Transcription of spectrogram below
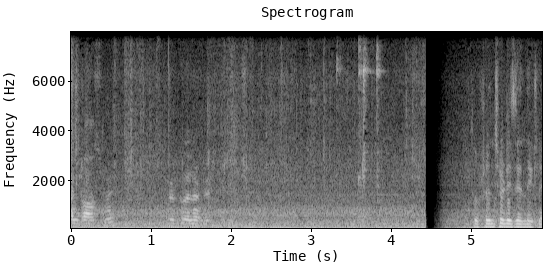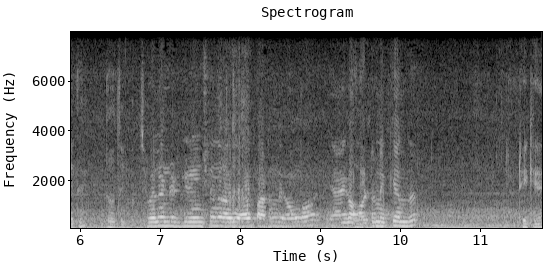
कंट्रास्ट में ट्वेल्व हंड्रेड की रेंज तो फ्रेंच का डिज़ाइन देख लेते हैं दो तीन कुछ ट्वेल्व हंड्रेड की रेंज के अंदर आपको और पैटर्न दिखाऊँगा। ये आएगा हॉल्टर नेक के अंदर। ठीक है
